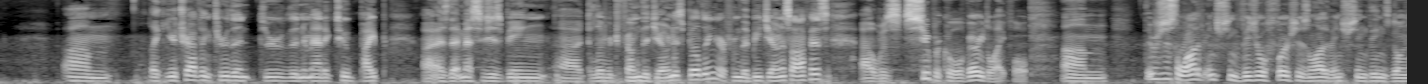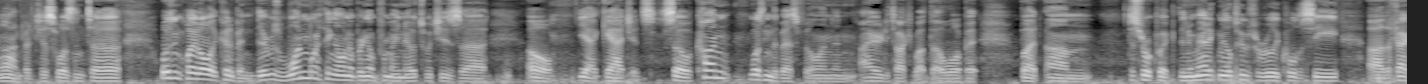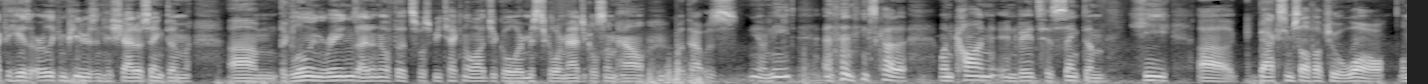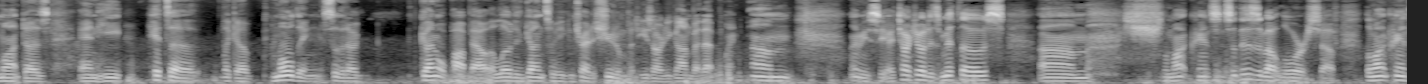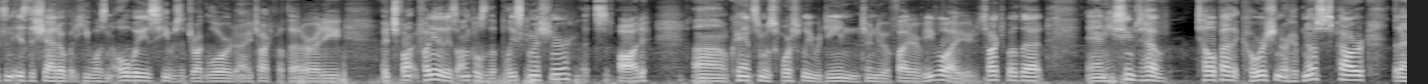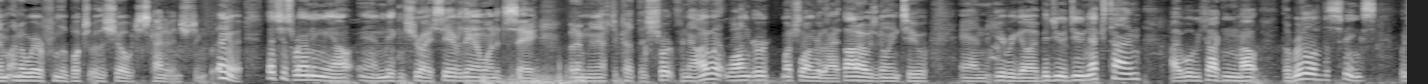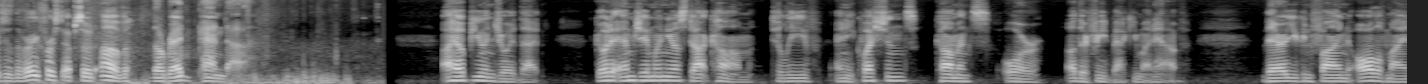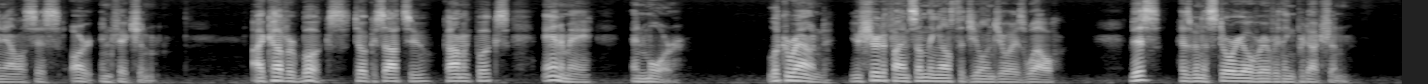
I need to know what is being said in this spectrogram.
um, like you're traveling through the through the pneumatic tube pipe uh, as that message is being uh, delivered from the Jonas building or from the B. Jonas office uh, was super cool, very delightful. Um, there was just a lot of interesting visual flourishes and a lot of interesting things going on, but just wasn't uh, wasn't quite all it could have been. There was one more thing I want to bring up from my notes, which is uh, oh yeah, gadgets. So Khan wasn't the best villain, and I already talked about that a little bit, but um, just real quick, the pneumatic mail tubes were really cool to see. Uh, the fact that he has early computers in his shadow sanctum, um, the glowing rings. I don't know if that's supposed to be technological or mystical or magical somehow, but that was you know neat. And then he's got a when Khan invades his sanctum, he uh, backs himself up to a wall. Lamont does, and he hits a like a molding so that a gun will pop out, a loaded gun, so he can try to shoot him, but he's already gone by that point. Um, let me see. I talked about his mythos. Um, Lamont Cranston. So this is about lore stuff. Lamont Cranston is the Shadow, but he wasn't always. He was a drug lord. I talked about that already. It's fun, funny that his uncle's the police commissioner. That's odd. Um, Cranston was forcibly redeemed and turned into a fighter of evil. I already talked about that. And he seems to have telepathic coercion or hypnosis power that I'm unaware from the books or the show, which is kind of interesting. But anyway, that's just rounding me out and making sure I say everything I wanted to say. But I'm going to have to cut this short for now. I went longer, much longer than I thought I was going to. And here we go. I bid you adieu. Next time, I will be talking about the riddle of the Sphinx, which is the very first episode of The Red Panda. I hope you enjoyed that. Go to mjmunoz.com to leave any questions, comments, or other feedback you might have. There you can find all of my analysis, art, and fiction. I cover books, tokusatsu, comic books, anime, and more. Look around, you're sure to find something else that you'll enjoy as well. This has been a Story Over Everything production.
